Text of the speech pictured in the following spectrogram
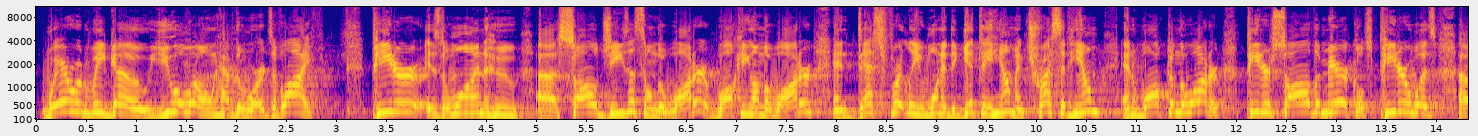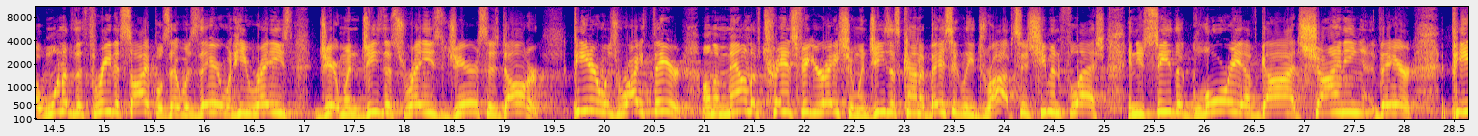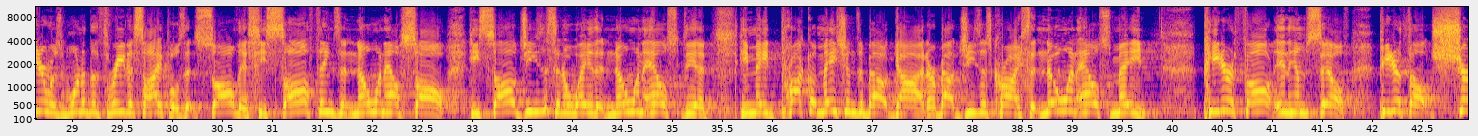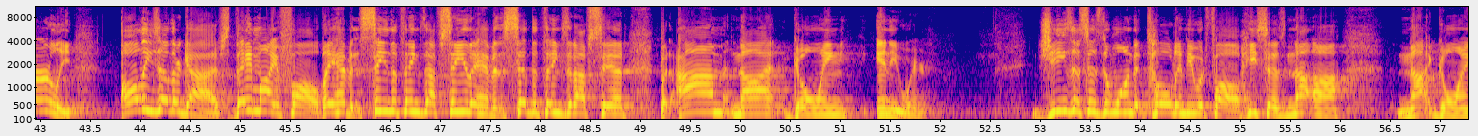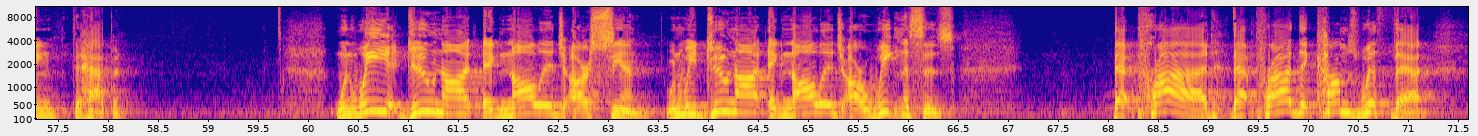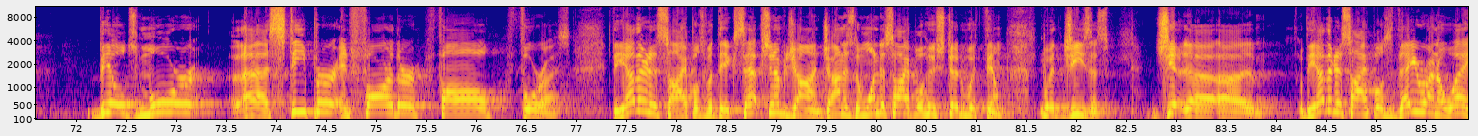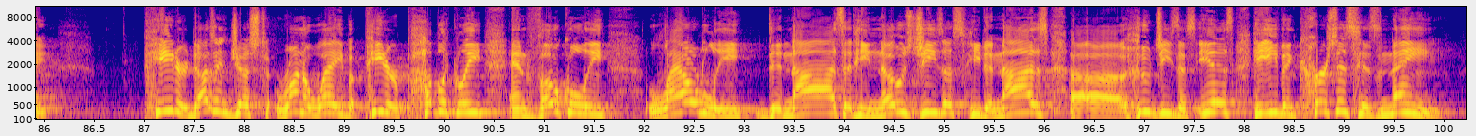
Where would we go? You alone have the words of life. Peter is the one who uh, saw Jesus on the water, walking on the water, and desperately wanted to get to him and trusted him and walked on the water. Peter saw the miracles. Peter was uh, one of the three disciples that was there when he raised, when Jesus raised Jairus' daughter. Peter was right there on the Mount of Transfiguration when Jesus kind of basically drops his human flesh, and you see the glory of God shining there. Peter was one of the three disciples that saw this. He saw things that no one else saw. He saw Jesus in a way that no one else did. He made proclamations about God or about Jesus Christ that no one else made. Peter thought in himself, Peter thought, surely all these other guys, they might fall. They haven't seen the things I've seen, they haven't said the things that I've said, but I'm not going anywhere. Jesus is the one that told him he would fall. He says, Nah, not going to happen. When we do not acknowledge our sin, when we do not acknowledge our weaknesses, that pride, that pride that comes with that, builds more, uh, steeper and farther fall for us. The other disciples, with the exception of John, John is the one disciple who stood with them, with Jesus. Uh, uh, the other disciples, they run away. Peter doesn't just run away, but Peter publicly and vocally, loudly denies that he knows Jesus. He denies uh, uh, who Jesus is. He even curses his name.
